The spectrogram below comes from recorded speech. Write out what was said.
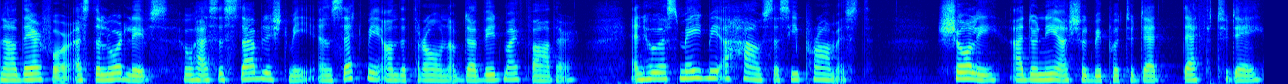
Now therefore, as the Lord lives, who has established me and set me on the throne of David my father, and who has made me a house as he promised, surely Adoniah should be put to de- death today.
